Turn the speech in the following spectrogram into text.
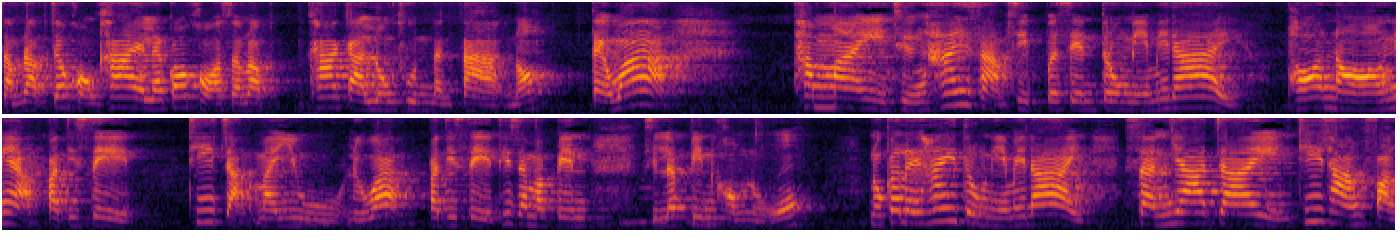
สำหรับเจ้าของค่าย แล้วก็ขอสำหรับค่าการลงทุนต่างๆเนาะแต่ว่าทำไมถึงให้ 30%ตรงนี้ไม่ได้ เพราะน้องเนี่ยปฏิเสธที่จะมาอยู่หรือว่าปฏิเสธที่จะมาเป็นศิลปินของหนูหนูก็เลยให้ตรงนี้ไม่ได้ สัญญาใจที่ทางฝั่ง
